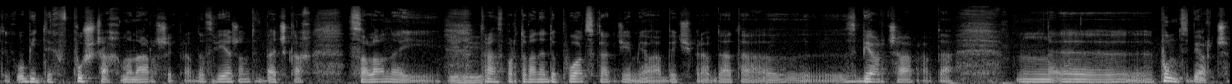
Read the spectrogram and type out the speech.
tych ubitych w puszczach monarszych, prawda, zwierząt w beczkach solone i transportowane do Płocka, gdzie miała być, prawda, ta e, zbiorcza, prawda, mm, e, punkt zbiorczy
